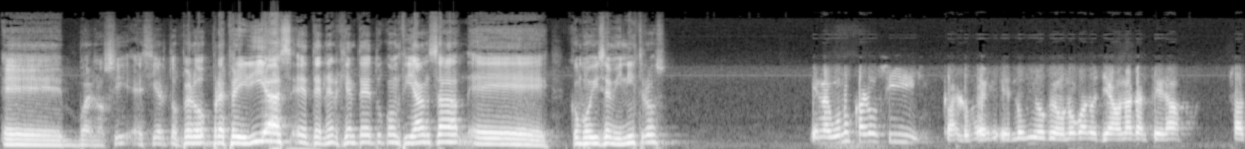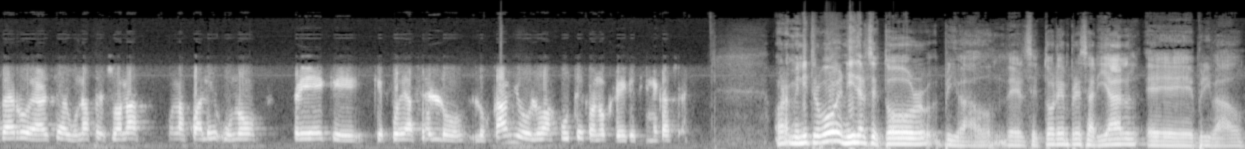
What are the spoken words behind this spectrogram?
Eh, bueno, sí, es cierto, pero ¿preferirías eh, tener gente de tu confianza eh, como viceministros? En algunos casos sí, Carlos. Es, lo lógico que uno cuando llega a una cantera trata de rodearse de algunas personas con las cuales uno cree que, puede hacer los cambios o los ajustes que uno cree que tiene que hacer. Ahora, ministro, vos venís del sector privado, del sector empresarial privado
